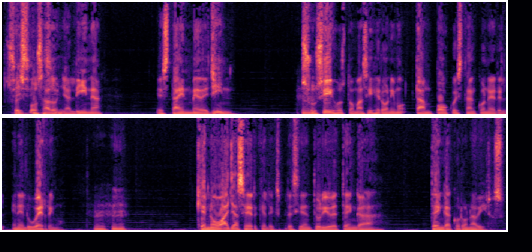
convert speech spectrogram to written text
su sí, esposa sí. doña Lina está en Medellín, sus hijos Tomás y Jerónimo tampoco están con él en el Ubérrimo. Que no vaya a ser que el expresidente Uribe tenga, tenga coronavirus.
